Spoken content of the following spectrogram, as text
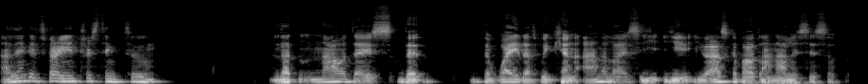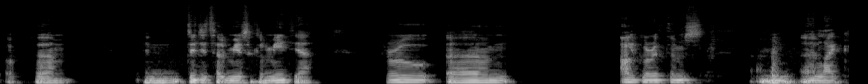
i think it's very interesting too that nowadays the the way that we can analyze you you ask about analysis of, of um, in digital musical media through um, algorithms uh, like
